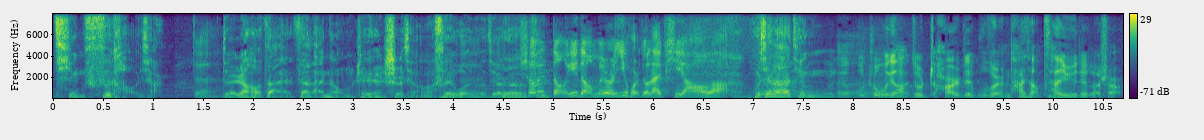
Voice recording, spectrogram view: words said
请思考一下，对，对，然后再再来弄这件事情。所以我我觉得，稍微等一等，没准一会儿就来辟谣了。我现在还挺我觉得不重要，就是还是这部分人他想参与这个事儿，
